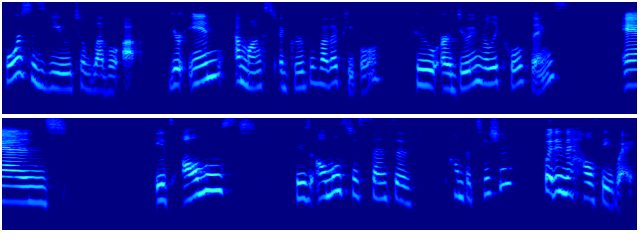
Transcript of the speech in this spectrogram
forces you to level up. You're in amongst a group of other people who are doing really cool things and it's almost there's almost a sense of competition but in a healthy way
